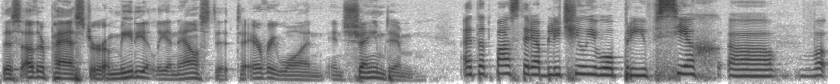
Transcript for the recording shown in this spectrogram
this other pastor immediately announced it to everyone and shamed him. Этот пастырь обличил его при всех э, в-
